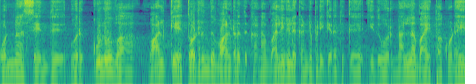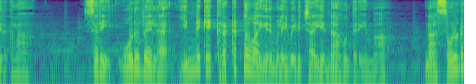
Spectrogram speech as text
ஒன்னா சேர்ந்து ஒரு குழுவா வாழ்க்கையை தொடர்ந்து வாழ்றதுக்கான வழிகளை கண்டுபிடிக்கிறதுக்கு இது ஒரு நல்ல வாய்ப்பா கூட இருக்கலாம். சரி ஒருவேளை இன்னைக்கே கிரக்கட்டோவா எரிமலை வெடிச்சா என்ன ஆகும் தெரியுமா? நான் சொல்கிற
